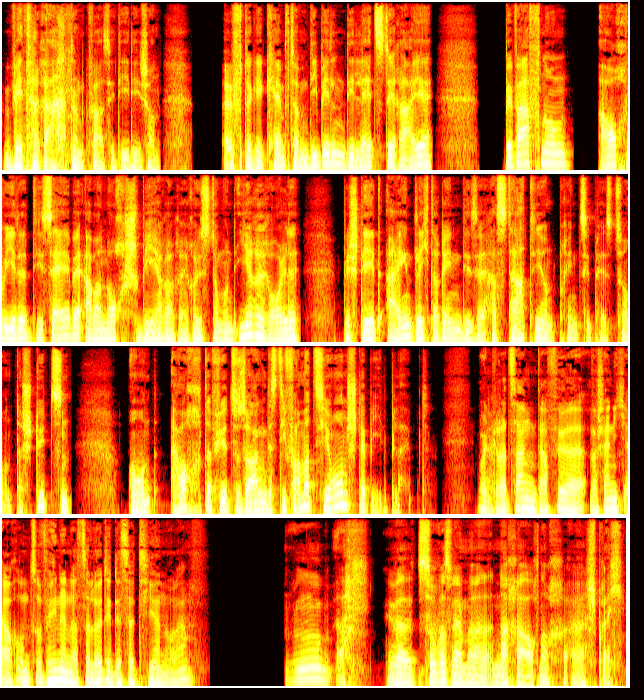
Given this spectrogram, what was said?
Veteranen quasi, die, die schon öfter gekämpft haben, die bilden die letzte Reihe. Bewaffnung auch wieder dieselbe, aber noch schwerere Rüstung. Und ihre Rolle besteht eigentlich darin, diese Hastati und Principes zu unterstützen und auch dafür zu sorgen, dass die Formation stabil bleibt. Ich wollte Ja. gerade sagen, dafür wahrscheinlich auch, um zu verhindern, dass da Leute desertieren, oder? Hm, über sowas werden wir nachher auch noch äh, sprechen.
